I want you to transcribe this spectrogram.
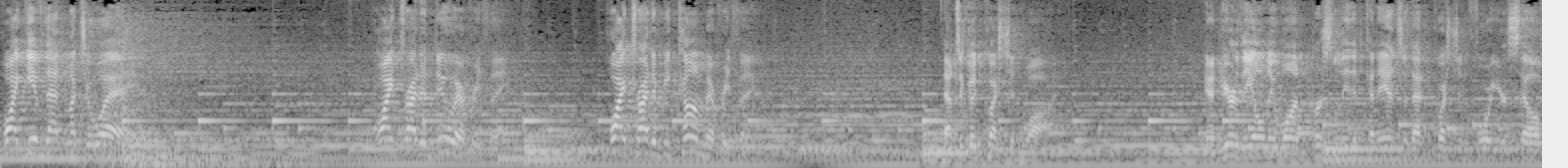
Why give that much away? Why try to do everything? Why try to become everything? That's a good question, why? And you're the only one personally that can answer that question for yourself.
